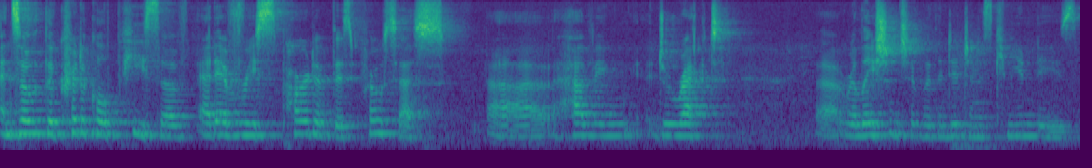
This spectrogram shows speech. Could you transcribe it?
and so the critical piece of, at every part of this process, uh, having direct uh, relationship with Indigenous communities.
